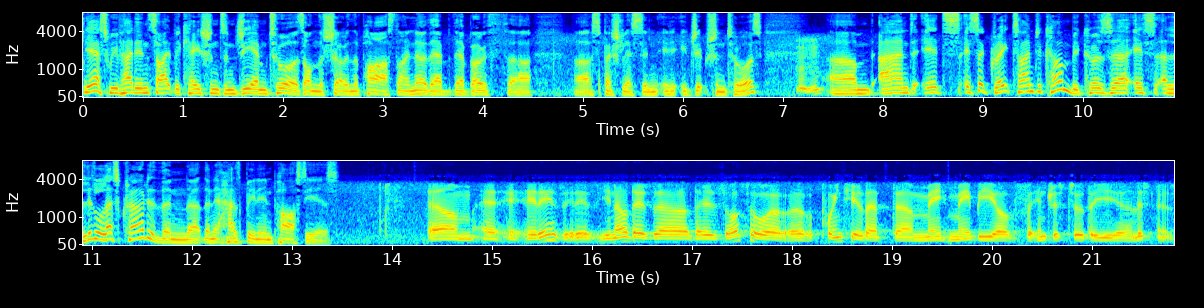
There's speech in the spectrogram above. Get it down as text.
Yes, we've had Insight Vacations and GM Tours on the show in the past. and I know they're they're both uh, uh, specialists in, I- Egyptian tours, um, and it's it's a great time to come because uh, it's a little less crowded than uh, than it has been in past years. Um, it, it is. It is. You know, there's a, there's also a, a point here that uh, may may be of interest to the uh, listeners,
